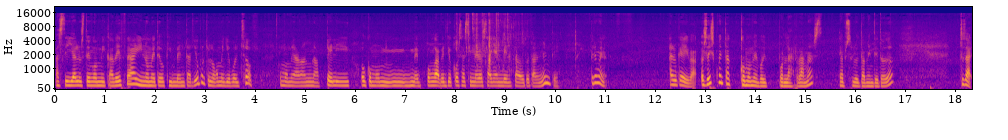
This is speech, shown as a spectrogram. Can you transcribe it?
así ya los tengo en mi cabeza y no me tengo que inventar yo porque luego me llevo el chof como me hagan una peli o como me ponga a ver yo cosas y me los haya inventado totalmente. Pero bueno, a lo que iba. ¿Os dais cuenta cómo me voy por las ramas de absolutamente todo? Total,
